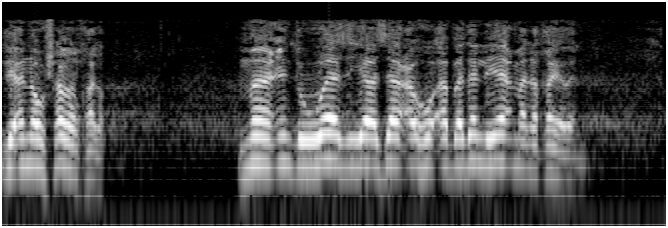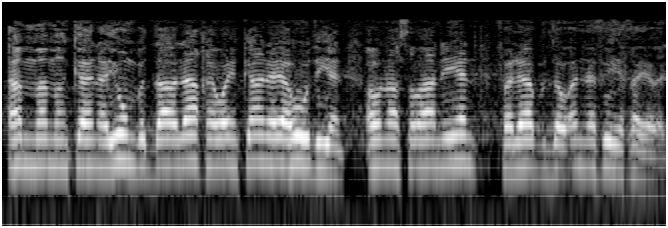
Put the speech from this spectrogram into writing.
لأنه شر الخلق. ما عنده وازي يزاعه ابدا ليعمل خيرا. أما من كان يوم بالدار الآخرة وإن كان يهوديا أو نصرانيا فلا بد أن فيه خيرا.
